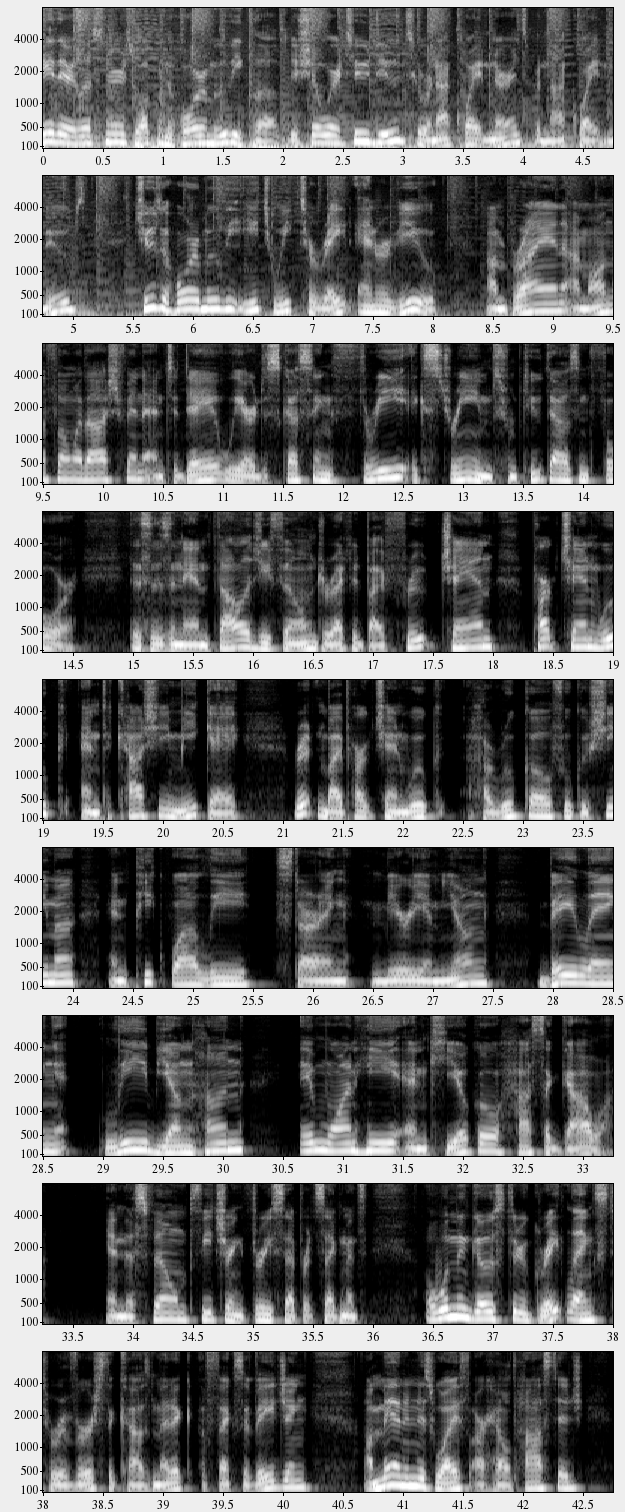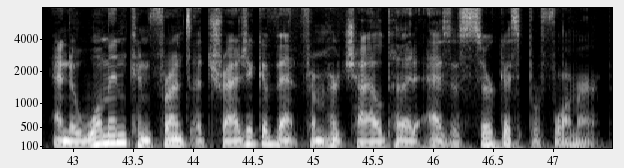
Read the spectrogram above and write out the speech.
Hey there, listeners. Welcome to Horror Movie Club, the show where two dudes who are not quite nerds but not quite noobs choose a horror movie each week to rate and review. I'm Brian, I'm on the phone with Ashvin, and today we are discussing Three Extremes from 2004. This is an anthology film directed by Fruit Chan, Park Chan Wook, and Takashi Miike, written by Park Chan Wook, Haruko Fukushima, and Pik-Wah Lee, starring Miriam Yeung, Bai Ling, Lee Byung Hun, Im Won Hee, and Kyoko Hasegawa. In this film, featuring three separate segments, a woman goes through great lengths to reverse the cosmetic effects of aging, a man and his wife are held hostage, and a woman confronts a tragic event from her childhood as a circus performer.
